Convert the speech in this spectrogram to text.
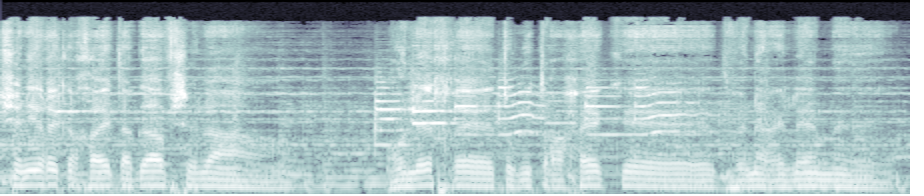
שנראה ככה את הגב שלה הולכת ומתרחקת ונעלמת.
